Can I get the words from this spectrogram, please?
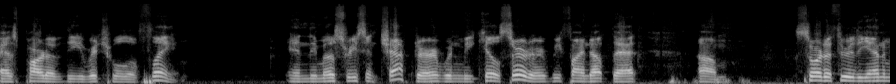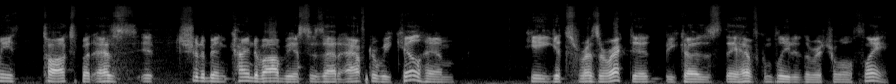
as part of the ritual of flame. In the most recent chapter, when we kill Surtr, we find out that, um, sort of through the enemy talks, but as it should have been kind of obvious, is that after we kill him, he gets resurrected because they have completed the ritual of flame.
